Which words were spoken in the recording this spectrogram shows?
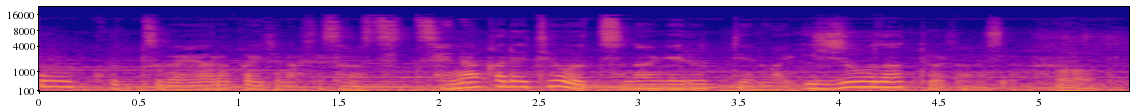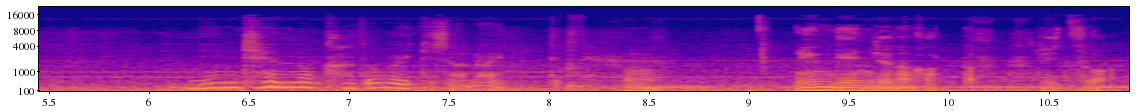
甲骨が柔らかいじゃなくてその背中で手をつなげるっていうのは異常だって言われたんですよ、うん、人間の可動域じゃないって、人間じゃなかった実は。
